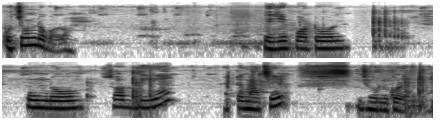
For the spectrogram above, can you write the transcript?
প্রচণ্ড গরম। এই যে পটল, কুমড়ো, সব দিয়ে একটা মাছের ঝোল করে দিলাম।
